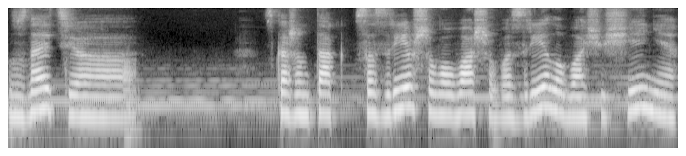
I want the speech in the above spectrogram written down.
знаете, а, скажем так, созревшего вашего зрелого ощущения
